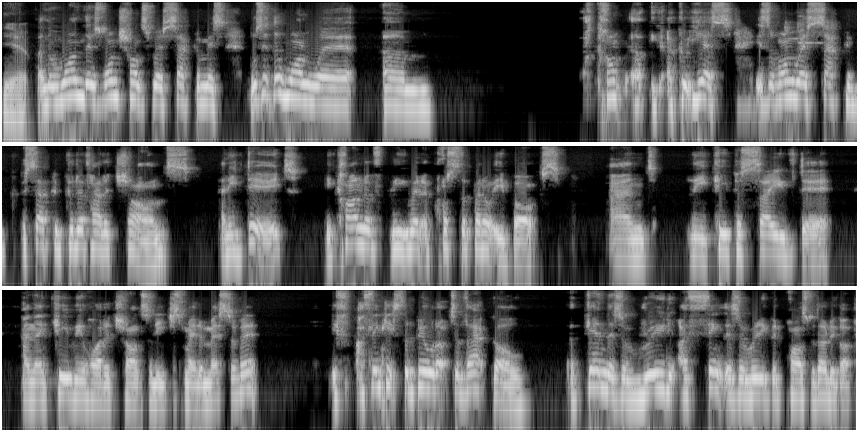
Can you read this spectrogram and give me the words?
Yeah, And the one there's one chance where Saka missed. Was it the one where um, I can't? uh, I could, yes, it's the one where Saka Saka could have had a chance, and he did. He kind of he went across the penalty box, and the keeper saved it, and then Kiwi had a chance, and he just made a mess of it. If I think it's the build up to that goal. Again, there's a really, I think there's a really good pass with Odegaard,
